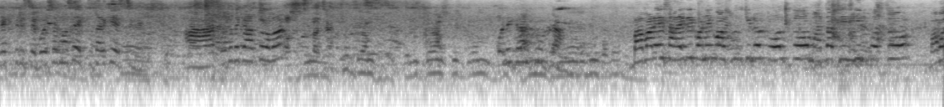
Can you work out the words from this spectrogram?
একত্রিশে বৈশাখ মাসে একত্রিশ তারিখে এসেছিলেন আর কোথা থেকে আসতো বাবা? কুগ্রাম বাবার এই শারীরিক অনেক অসুখ ছিল টলতো মাথা ঝিনঝিন করতো। বাবা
